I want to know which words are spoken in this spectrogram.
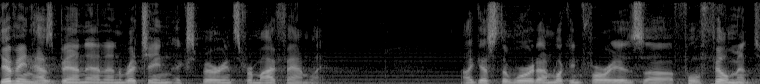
Giving has been an enriching experience for my family. I guess the word I'm looking for is uh, fulfillment.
